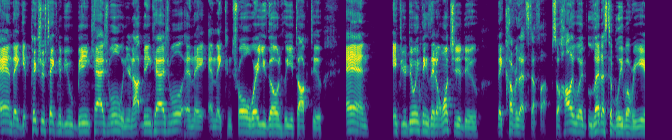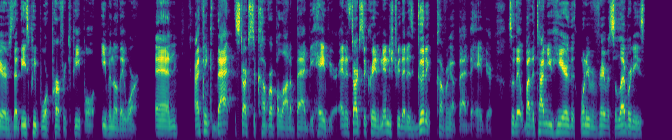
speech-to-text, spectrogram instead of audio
and they get pictures taken of you being casual when you're not being casual, and they and they control where you go and who you talk to, and if you're doing things they don't want you to do, they cover that stuff up. So Hollywood led us to believe over years that these people were perfect people, even though they weren't. And I think that starts to cover up a lot of bad behavior. And it starts to create an industry that is good at covering up bad behavior. So that by the time you hear that one of your favorite celebrities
